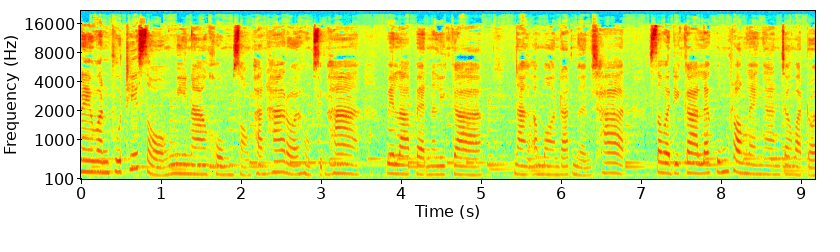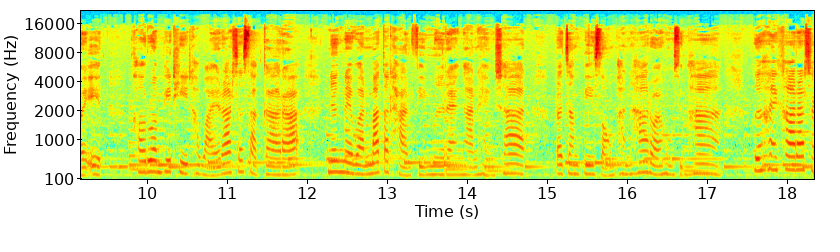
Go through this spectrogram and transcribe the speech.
ในวันพุธที่ 2 มีนาคม 2565 เวลา 8 นาฬิกา นางอมรรัตน์เหมือนชาติ สวัสดิการและคุ้มครองแรงงานจังหวัดร้อยเอ็ด เข้าร่วมพิธีถวายราชสักการะ เนื่องในวันมาตรฐานฝีมือแรงงานแห่งชาติ ประจำปี 2565 เพื่อให้ข้าราช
